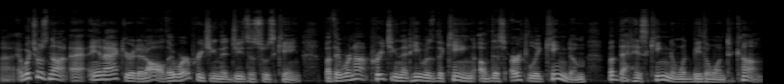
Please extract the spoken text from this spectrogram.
Uh, which was not uh, inaccurate at all. They were preaching that Jesus was king, but they were not preaching that he was the king of this earthly kingdom, but that his kingdom would be the one to come.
